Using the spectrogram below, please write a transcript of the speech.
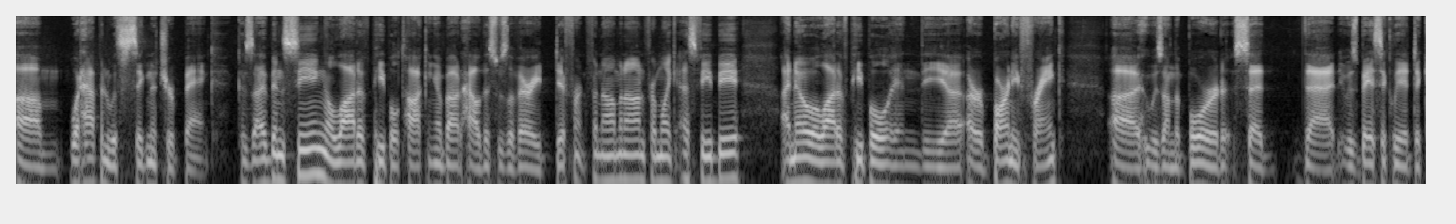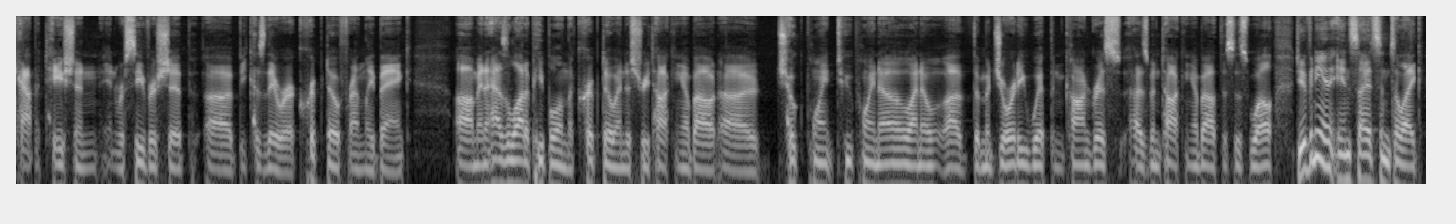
um, what happened with Signature Bank, because I've been seeing a lot of people talking about how this was a very different phenomenon from like SVB. I know a lot of people in the uh, or Barney Frank, uh, who was on the board, said that it was basically a decapitation in receivership uh, because they were a crypto-friendly bank. Um, and it has a lot of people in the crypto industry talking about uh, choke point 2.0. I know uh, the majority whip in Congress has been talking about this as well. Do you have any insights into like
